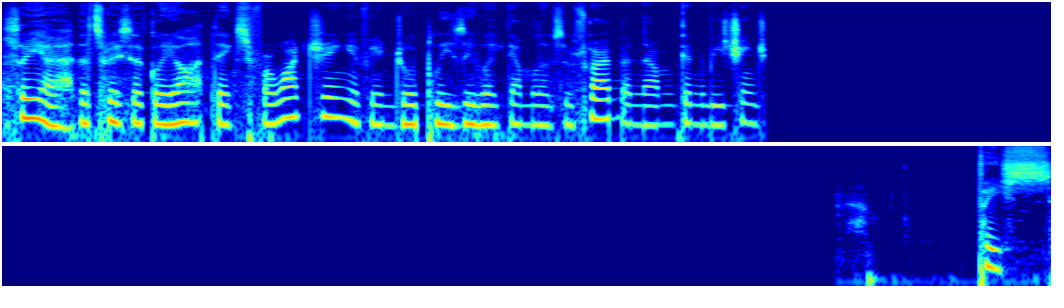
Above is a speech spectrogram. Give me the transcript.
So yeah, that's basically all. Thanks for watching. If you enjoyed, please leave a like down below, subscribe, and now I'm going to be changing Peace.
